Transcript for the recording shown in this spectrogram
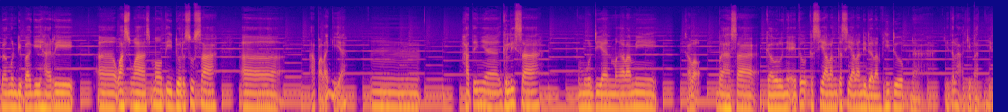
bangun di pagi hari uh, was-was, mau tidur susah, uh, apalagi ya, hmm, hatinya gelisah, kemudian mengalami kalau bahasa gaulnya itu kesialan-kesialan di dalam hidup. Nah, itulah akibatnya.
